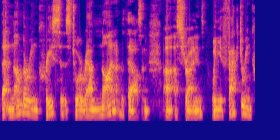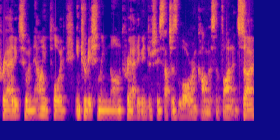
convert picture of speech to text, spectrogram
that number increases to around 900,000 uh, Australians when you factor in creatives who are now employed in traditionally non-creative industries such as law and commerce and finance. So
